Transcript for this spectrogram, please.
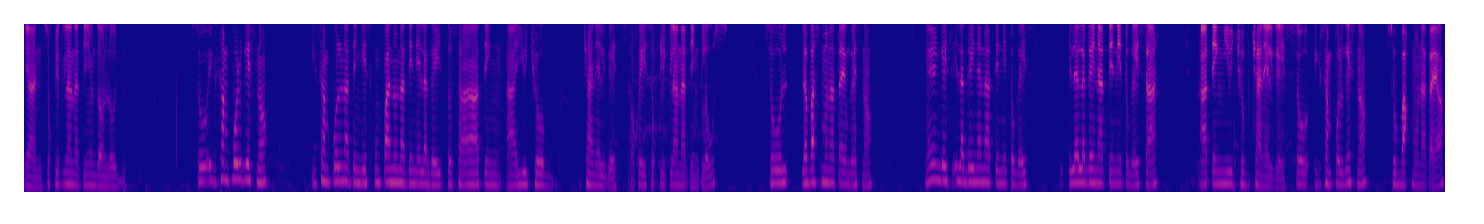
Yan. So, click lang natin yung download. So, example guys, no. Example natin guys kung paano natin ilagay ito sa ating uh, YouTube channel guys. Okay, so click lang natin close. So, labas muna tayo guys, no? Ngayon guys, ilagay na natin ito guys. Ilalagay natin ito guys sa ating YouTube channel guys. So, example guys, no? So, back muna tayo.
